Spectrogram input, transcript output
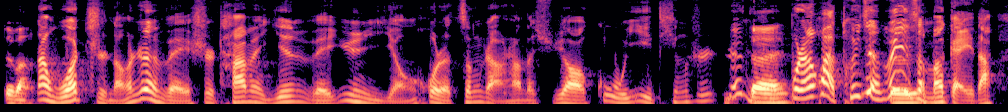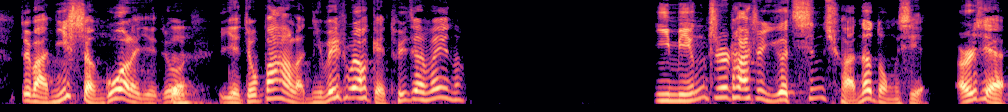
对吧？那我只能认为是他们因为运营或者增长上的需要，故意停止认对可，不然的话推荐位怎么给的，对吧？你审过了也就也就罢了，你为什么要给推荐位呢？你明知它是一个侵权的东西，而且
